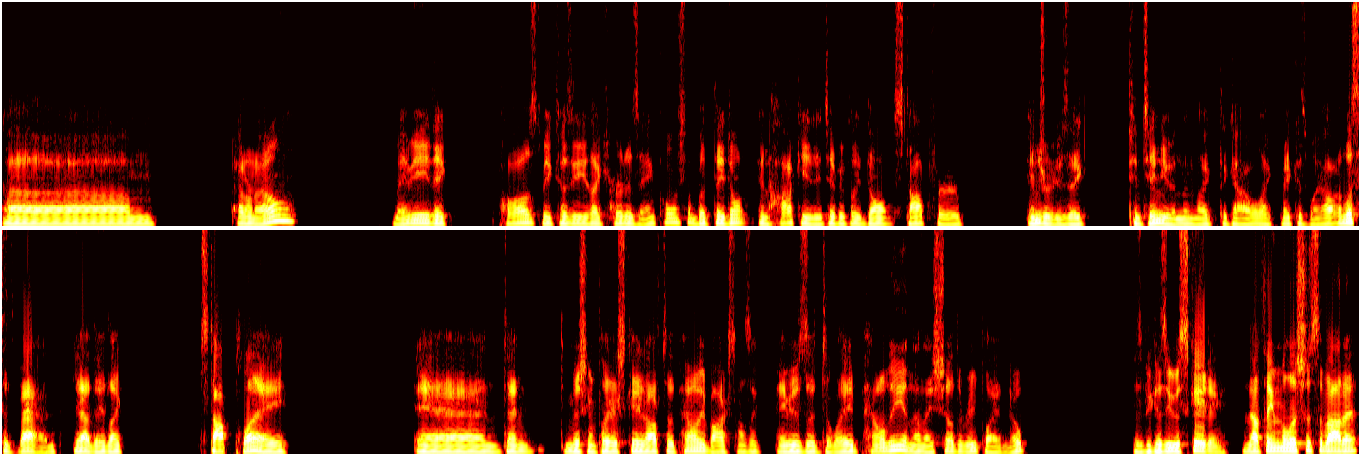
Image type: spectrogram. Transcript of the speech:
um, I don't know. Maybe they paused because he like hurt his ankle or something. But they don't in hockey. They typically don't stop for injuries. They continue and then like the guy will like make his way out unless it's bad. Yeah they like stop play and then the michigan player skated off to the penalty box and i was like maybe it was a delayed penalty? And then they showed the replay nope. It was because he was skating. Nothing malicious about it.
